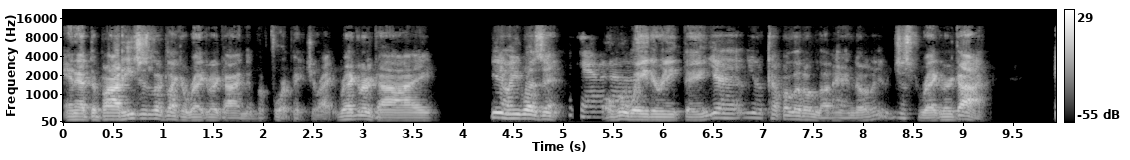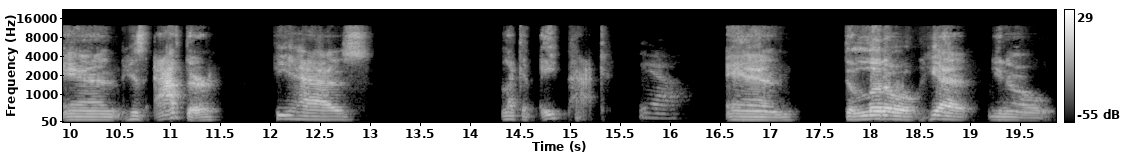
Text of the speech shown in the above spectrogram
And at the body, he just looked like a regular guy in the before picture, right? Regular guy. You know, he wasn't Canada. overweight or anything. Yeah, you know, a couple little love handles, just regular guy. And his after, he has like an eight pack. Yeah. And the little, he had, you know,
